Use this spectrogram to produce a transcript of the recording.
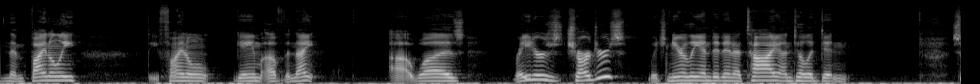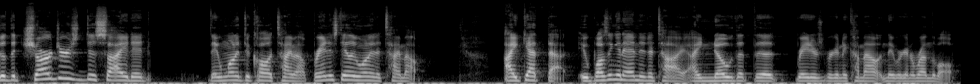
And then finally, the final game of the night uh, was Raiders Chargers, which nearly ended in a tie until it didn't. So the Chargers decided they wanted to call a timeout. Brandon Staley wanted a timeout. I get that. It wasn't going to end in a tie. I know that the Raiders were going to come out and they were going to run the ball.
